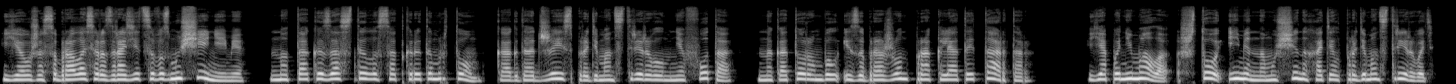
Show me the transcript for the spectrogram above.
Я уже собралась разразиться возмущениями, но так и застыла с открытым ртом, когда Джейс продемонстрировал мне фото, на котором был изображен проклятый Тартар. Я понимала, что именно мужчина хотел продемонстрировать,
